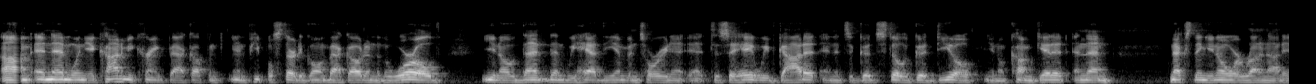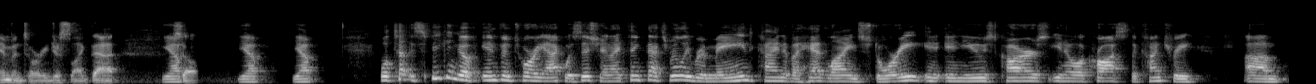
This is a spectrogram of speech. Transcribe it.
Um, and then when the economy cranked back up and, and, people started going back out into the world, you know, then then we had the inventory to, to say, hey, we've got it, and it's a good, still a good deal. You know, come get it. And then next thing you know, we're running out of inventory just like that. Yep. So. Yep. Yep. Well, t- speaking of inventory acquisition, I think that's really remained kind of a headline story in, in used cars, you know, across the country. Um,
